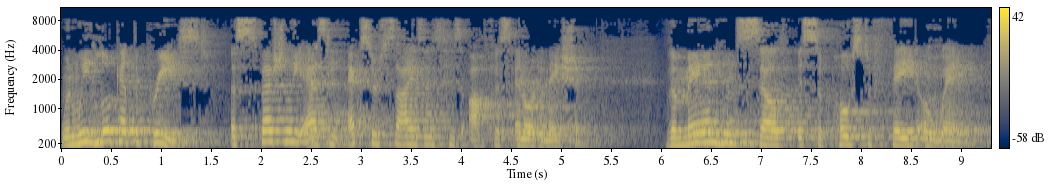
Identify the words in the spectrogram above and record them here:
When we look at the priest, especially as he exercises his office and ordination, the man himself is supposed to fade away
